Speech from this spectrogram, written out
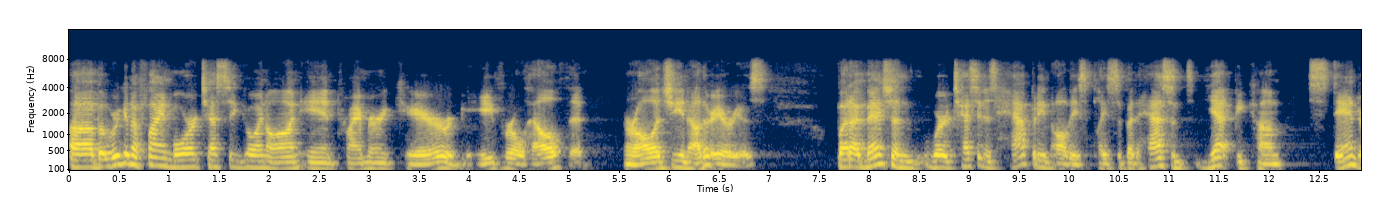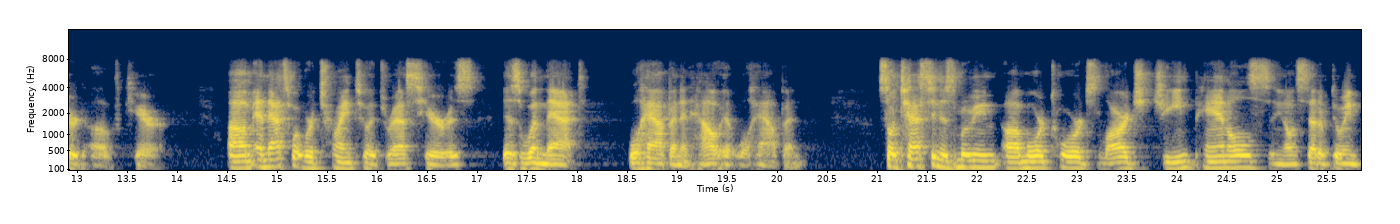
Uh, but we're going to find more testing going on in primary care and behavioral health and neurology and other areas. But I mentioned where testing is happening all these places, but it hasn't yet become standard of care. Um, and that's what we're trying to address here is, is when that will happen and how it will happen. So testing is moving uh, more towards large gene panels. You know, instead of doing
